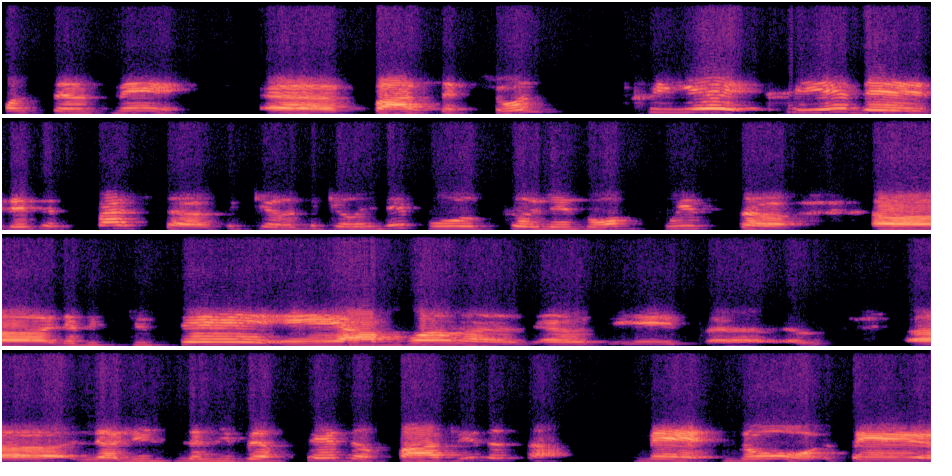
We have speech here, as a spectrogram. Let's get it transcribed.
concerné par cette chose, créer, créer des, des espaces euh, sécur- sécurisés pour que les hommes puissent euh, euh, le discuter et avoir euh, euh, la, li- la liberté de parler de ça. Mais non, c'est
